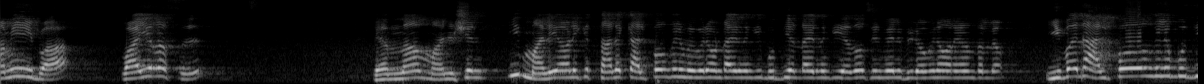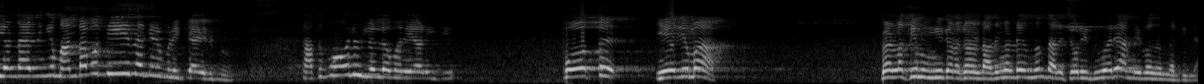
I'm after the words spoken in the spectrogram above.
അമീബ വൈറസ് എന്നാ മനുഷ്യൻ ഈ മലയാളിക്ക് തലയ്ക്ക് അല്പമെങ്കിലും വിവരം ഉണ്ടായിരുന്നെങ്കിൽ ബുദ്ധി ഉണ്ടായിരുന്നെങ്കിൽ ഏതോ സിനിമയിൽ ഫിലോമിന പറയണുണ്ടല്ലോ ഇവന് അല്പമെങ്കിലും ബുദ്ധി ഉണ്ടായിരുന്നെങ്കിൽ മന്ദബുദ്ധി എന്നെങ്കിലും വിളിക്കായിരുന്നു. അതുപോലും ഇല്ലല്ലോ മലയാളിക്ക്. പോത്ത് എരുമ വെള്ളത്തിൽ മുങ്ങിക്കിടക്കണുണ്ട് അതുങ്ങളുടെ ഒന്നും തലച്ചോറ് ഇതുവരെ അമീബ നിന്നിട്ടില്ല.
